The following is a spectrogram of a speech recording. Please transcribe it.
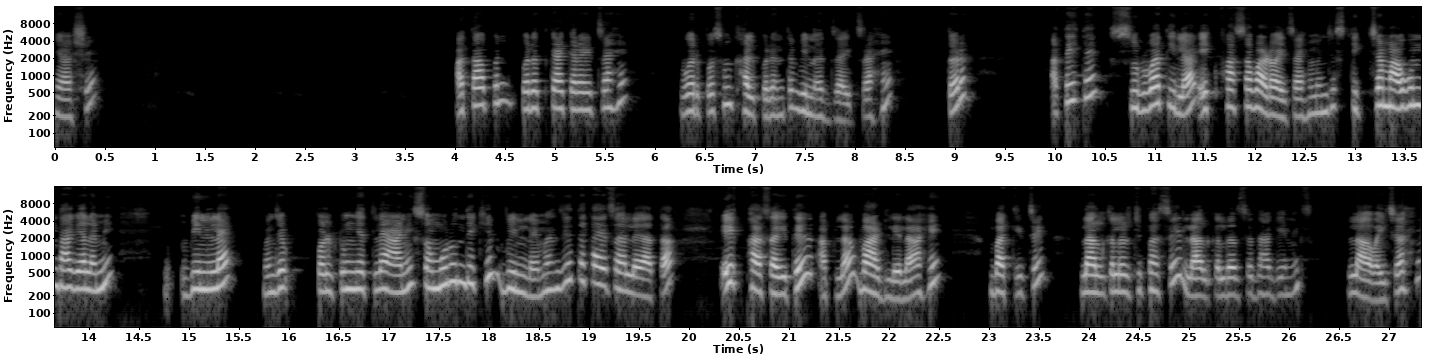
हे असे? आता आपण परत काय करायचं आहे? वरपासून खालपर्यंत विणत जायचं आहे. तर आता इथे सुरुवातीला एक फासा वाढवायचा आहे. म्हणजे स्टिकच्या मागून धाग्याला मी विणलाय. म्हणजे पलटून घेतलाय आणि समोरून देखील विणलंय. म्हणजे ते काय झालंय आता? एक फासा इथे आपला वाढलेला आहे. बाकीचे लाल कलरचे फासे लाल कलरच्या धाग्यानेच लावायचे आहे.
